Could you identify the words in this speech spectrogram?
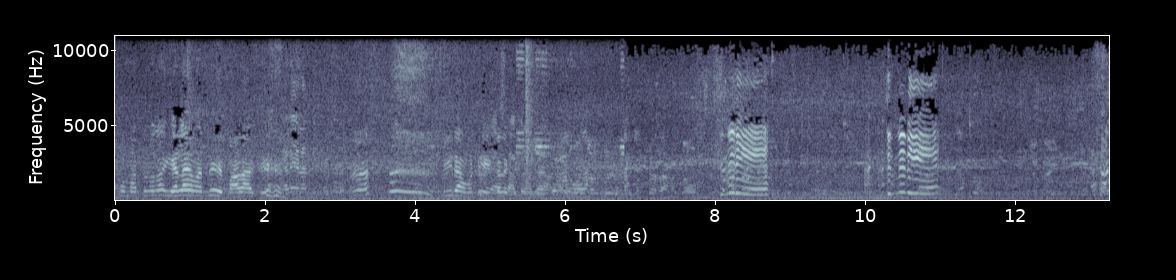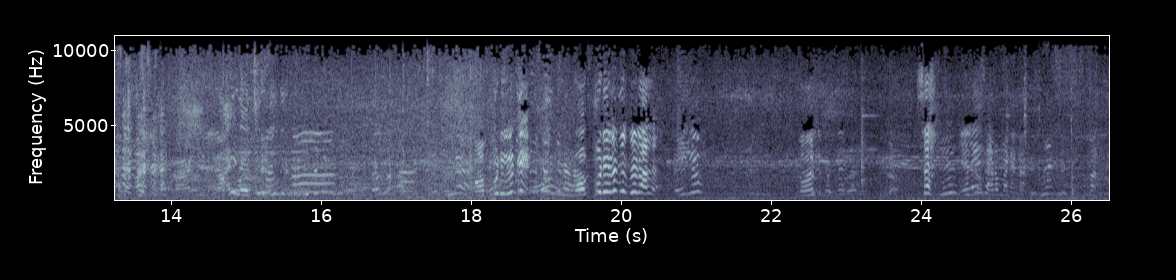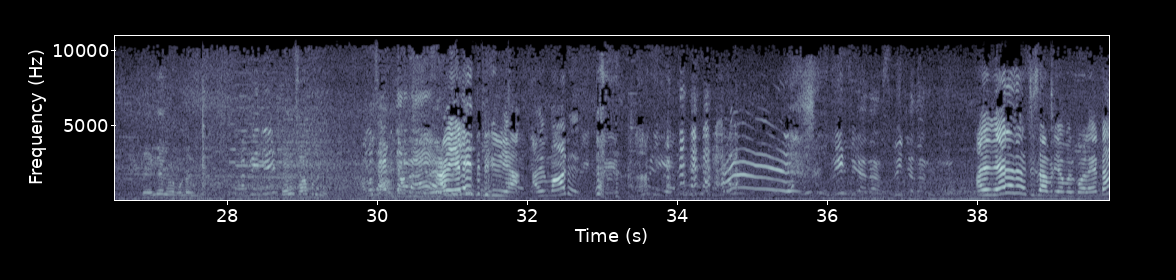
அப்ப மற்றதெல்லாம் இலை வந்து பாலாக்கு. பீடா மட்டும் எங்களுக்கு. தின்னடியே தின்னடியே அப்படி இருக்கு. அப்படி இருக்கு பீடாங்க ஐயோ. சாப்பிடுங்க. அவன் இலைய திட்டுக்குவியா அவன் மாடு. அவன் வேற எதை வச்சு சாப்பிடியா இருக்கோம் ஏண்டா?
